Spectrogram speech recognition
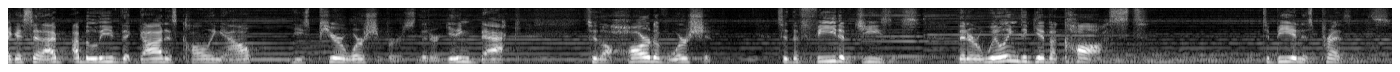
Like I said, I, I believe that God is calling out these pure worshipers that are getting back to the heart of worship, to the feet of Jesus, that are willing to give a cost to be in his presence.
